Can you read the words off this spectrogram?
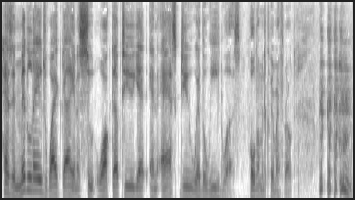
Has a middle aged white guy in a suit walked up to you yet and asked you where the weed was? Hold on, I'm going to clear my throat.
